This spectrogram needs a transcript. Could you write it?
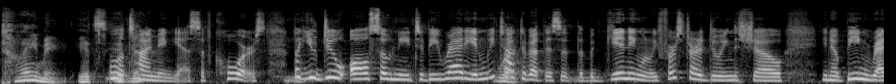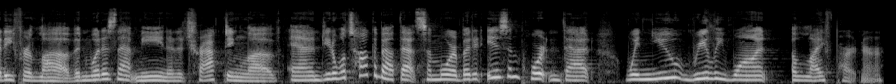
Timing. It's Well, it- timing, yes, of course. But you do also need to be ready. And we talked about this at the beginning when we first started doing the show, you know, being ready for love and what does that mean and attracting love. And, you know, we'll talk about that some more, but it is important that when you really want a life partner.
